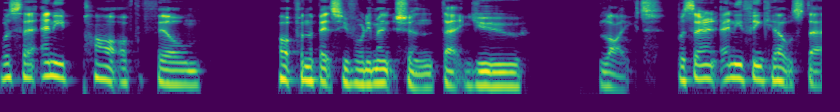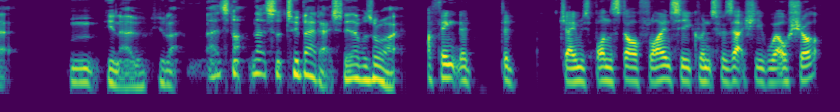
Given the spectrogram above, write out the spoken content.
was there any part of the film, apart from the bits you've already mentioned, that you liked? Was there anything else that mm, you know you're like that's not that's not too bad actually that was all right. I think the the James Bond style flying sequence was actually well shot.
